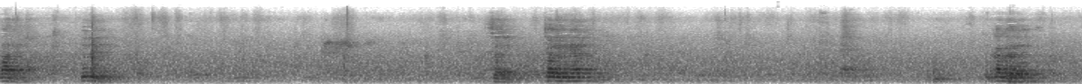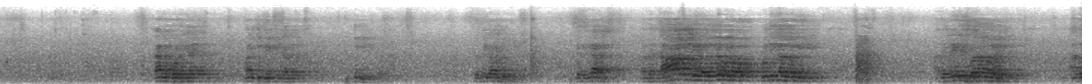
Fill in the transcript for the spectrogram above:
வாங்க. சொல்லுங்க. சரி. சரிங்க உட்காந்து காலை போடுங்க நான் தூக்கிட்டு காலை தூக்கிட்டு ரெண்டு காலை போடுங்க சரிங்களா அந்த கால் கீழே வந்து வரும் குதிகால் வலி அந்த லேடிஸ் வர மாதிரி அந்த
